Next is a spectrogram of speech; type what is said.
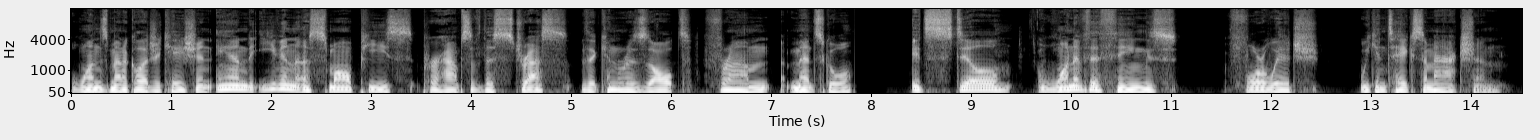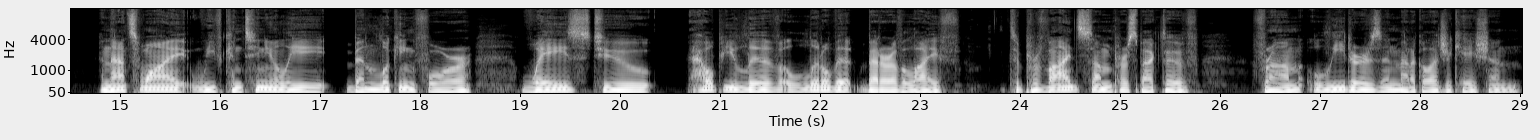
one's medical education and even a small piece, perhaps, of the stress that can result from med school. It's still one of the things for which we can take some action. And that's why we've continually been looking for ways to help you live a little bit better of a life, to provide some perspective from leaders in medical education.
